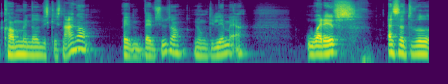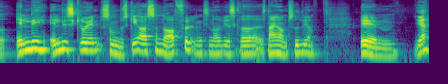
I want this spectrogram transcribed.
komme med noget, vi skal snakke om, hvad, hvad vi synes om, nogle dilemmaer, what ifs, altså du ved, endelig, endelig skriv ind, som måske også som noget opfølgning til noget, vi har skrevet, snakket om tidligere. Øhm, Ja,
